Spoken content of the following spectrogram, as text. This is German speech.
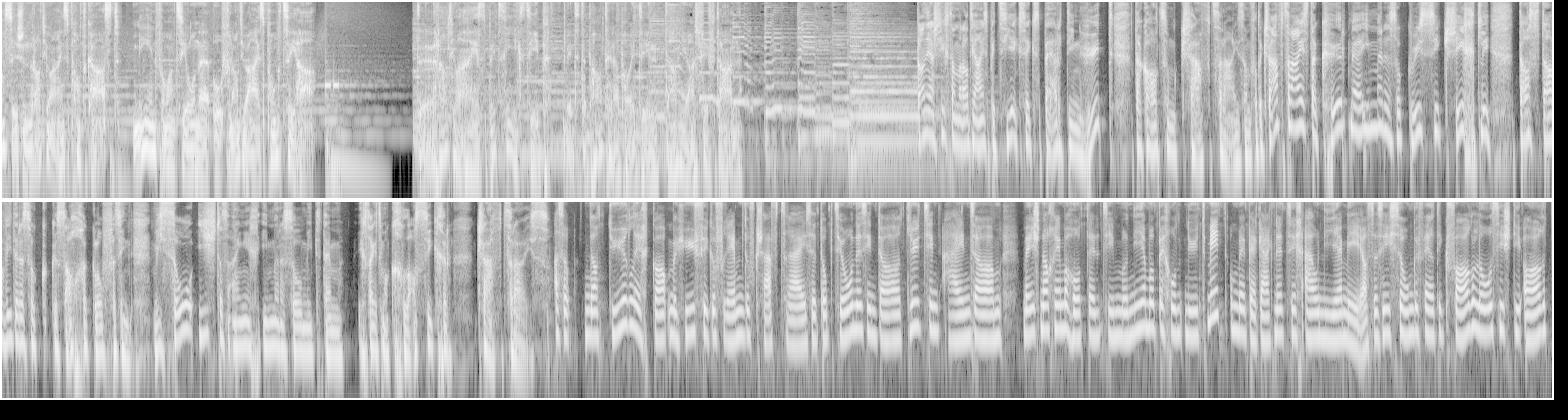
Das ist ein Radio 1 Podcast. Mehr Informationen auf radio1.ch. Der Radio 1 Beziehungstyp mit der Paartherapeutin Danja Schifftan. Danja Schifftan, Radio 1 Beziehungsexpertin. Heute da geht es um Geschäftsreisen. Und von der Geschäftsreise da hört man immer so gewisse Geschichten, dass da wieder so Sachen gelaufen sind. Wieso ist das eigentlich immer so mit dem ich sage jetzt mal Klassiker Geschäftsreise? Also natürlich geht man häufiger fremd auf Geschäftsreisen. Die Optionen sind da, die Leute sind einsam, man ist nachher im Hotelzimmer, niemand bekommt nichts mit und man begegnet sich auch nie mehr. Also es ist so ungefähr die gefahrloseste Art,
